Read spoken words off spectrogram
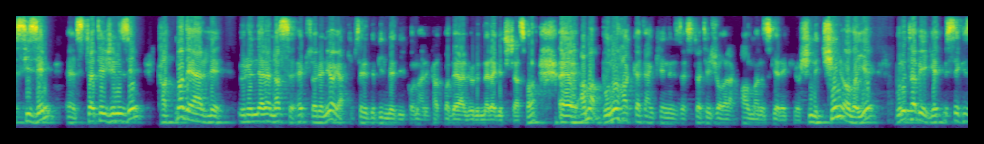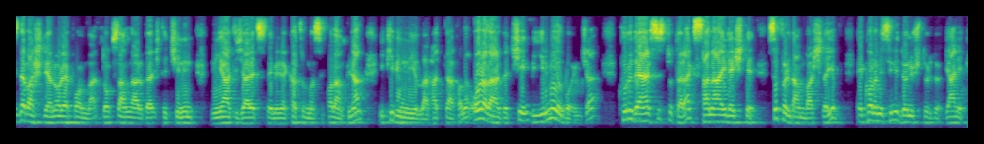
sizin e, stratejinizin katma değerli ürünlere nasıl hep söyleniyor ya kimsenin de bilmediği konu hani katma değerli ürünlere geçeceğiz falan. E, ama bunu hakikaten kendinize strateji olarak almanız gerekiyor. Şimdi Çin olayı bunu tabii 78'de başlayan o reformlar 90'larda işte Çin'in dünya ticaret sistemine katılması falan filan 2000'li yıllar hatta falan oralarda Çin bir 20 yıl boyunca kuru değersiz tutarak sanayileşti. Sıfırdan başlayıp ekonomisini dönüştürdü. Yani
